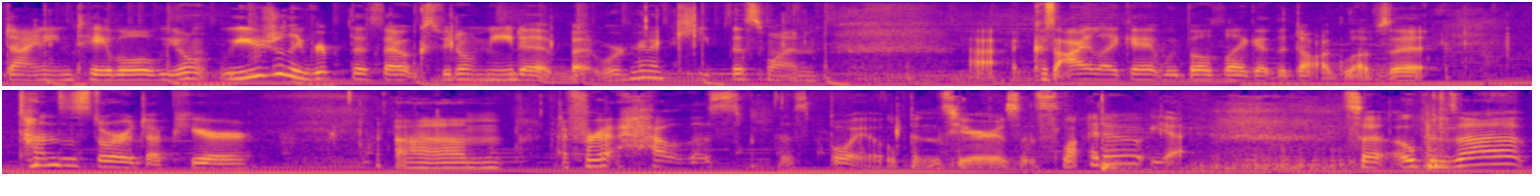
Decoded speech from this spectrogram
dining table. We don't we usually rip this out because we don't need it, but we're gonna keep this one because I like it. We both like it. The dog loves it. Tons of storage up here. Um, I forget how this this boy opens here. Is it slide out? Yeah. So it opens up.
